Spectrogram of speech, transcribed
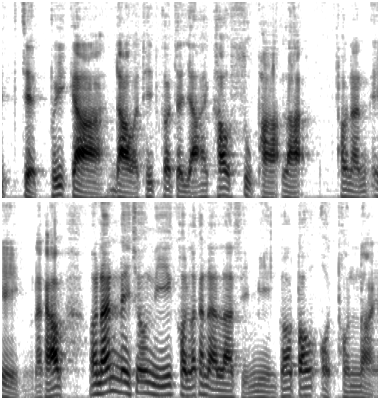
17 พฤศจิกาดาวอาทิตย์ก็จะย้ายเข้าสุภาละ เท่านั้นเองนะครับเพราะนั้นในช่วงนี้คนลัคนาราศีมีนก็ต้องอดทนหน่อย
